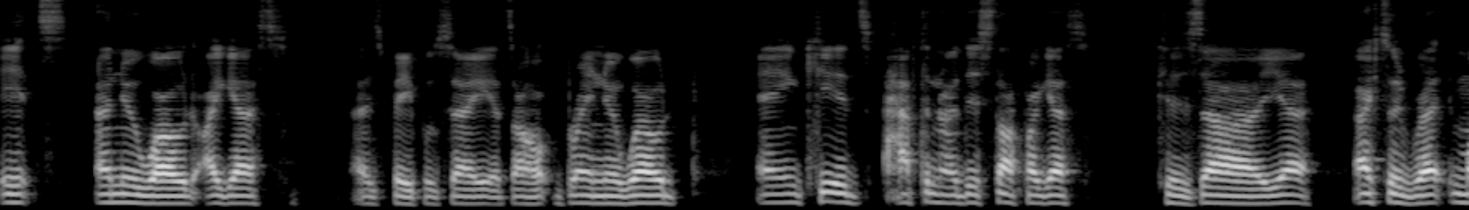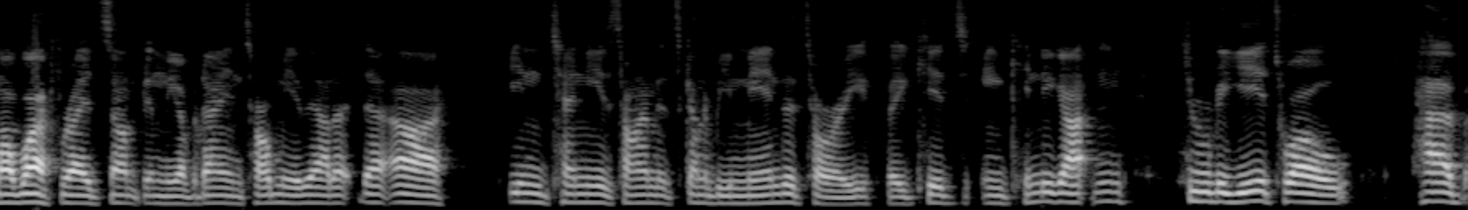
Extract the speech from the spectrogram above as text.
It's a new world, I guess. As people say, it's a brand new world. And kids have to know this stuff, I guess. Because, uh, yeah. Actually, read, my wife read something the other day and told me about it that, uh, in 10 years' time, it's going to be mandatory for kids in kindergarten through the year 12 have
